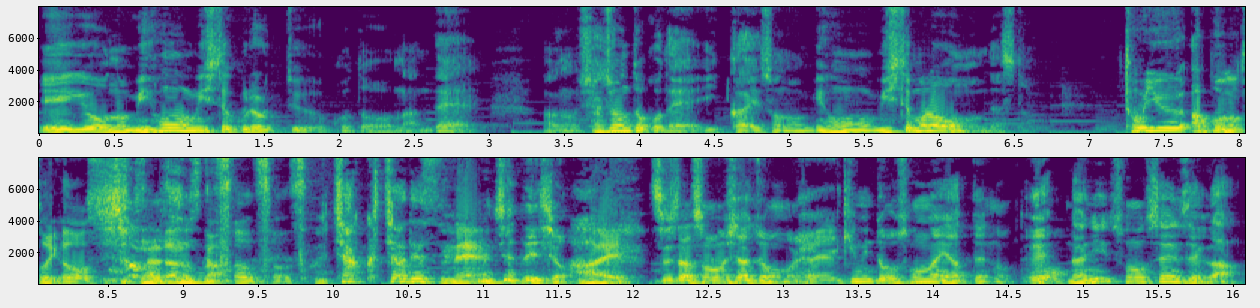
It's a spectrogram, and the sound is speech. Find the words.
営業の見本を見せてくれるっていうことなんで、あの、社長のとこで一回その見本を見せてもらおう思うんですと。というアポの取り方をされたんですか？そうそうそう。むちゃくちゃですね。むちゃでしょ。はい。そしたらその社長も、へえ、君んとこそんなんやってんの？って。え、何？その先生が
